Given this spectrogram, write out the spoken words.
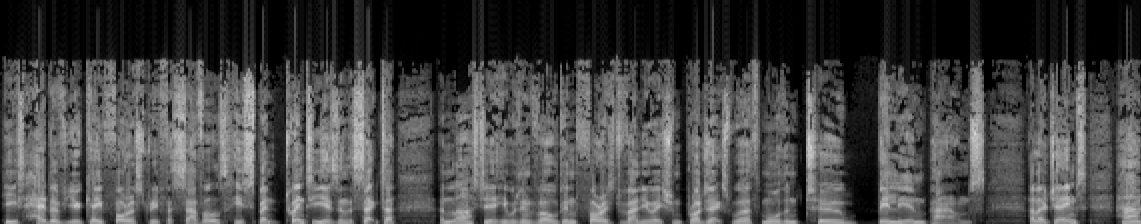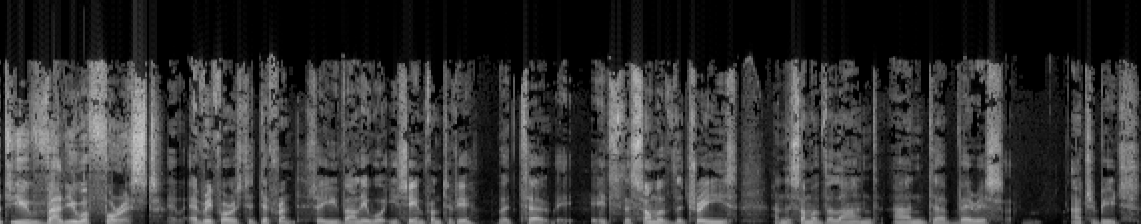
He's head of UK forestry for Savills. He's spent 20 years in the sector, and last year he was involved in forest valuation projects worth more than £2 billion. Hello, James. How do you value a forest? Every forest is different, so you value what you see in front of you. But uh, it's the sum of the trees and the sum of the land and uh, various attributes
